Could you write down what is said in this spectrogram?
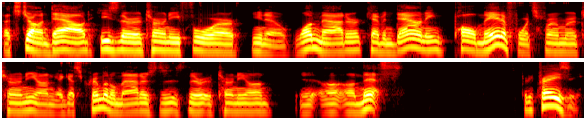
That's John Dowd. He's their attorney for, you know, one matter. Kevin Downing, Paul Manafort's former attorney on, I guess, criminal matters, is their attorney on uh, on this. It's pretty crazy.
